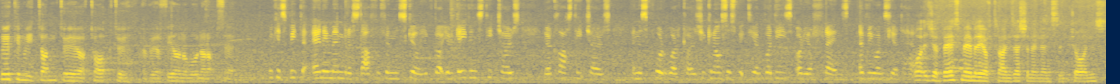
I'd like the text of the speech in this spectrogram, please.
Who can we turn to or talk to if we're feeling alone or upset? We can speak to any member of staff within the school. You've got your guidance teachers, your class teachers, and the support workers. You can also speak to your buddies or your friends. Everyone's here to help. What is your best memory of transitioning in St John's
